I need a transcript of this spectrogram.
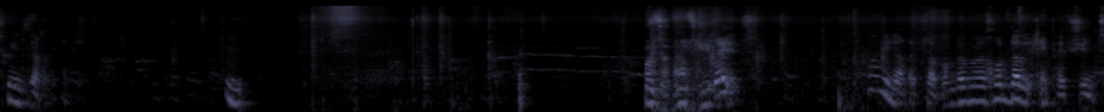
twin ზაღლებს ოცა ბუც გიყებს ხო მინაღებს აბა მე ხორ დავიყიფებ შენც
